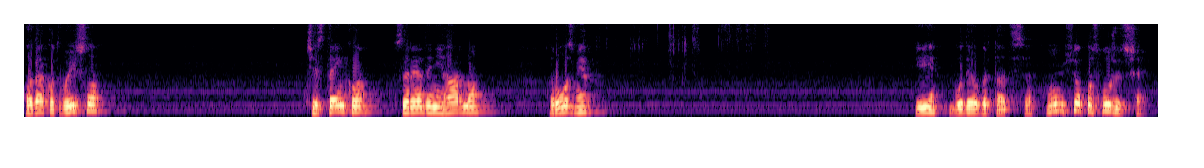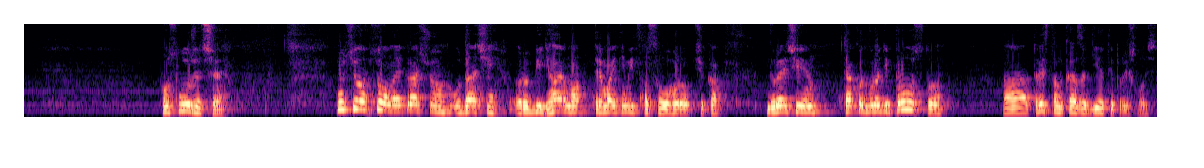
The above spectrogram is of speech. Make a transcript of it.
Отак от вийшло. Чистенько, всередині гарно. Розмір. І буде обертатися. Ну і все, послужить ще. Послужить ще. Ну все, все, найкращого, удачі, робіть гарно, тримайте міцно свого горобчика. До речі, так от вроді просто, а три станка задіяти прийшлось.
